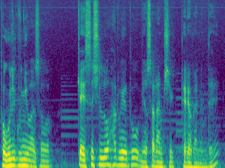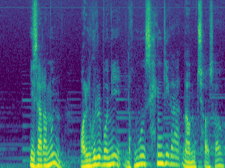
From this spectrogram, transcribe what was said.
독일군이 와서 가스실로 하루에도 몇 사람씩 데려가는데 이 사람은 얼굴을 보니 너무 생기가 넘쳐서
